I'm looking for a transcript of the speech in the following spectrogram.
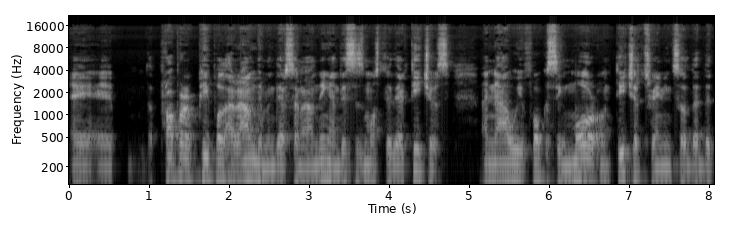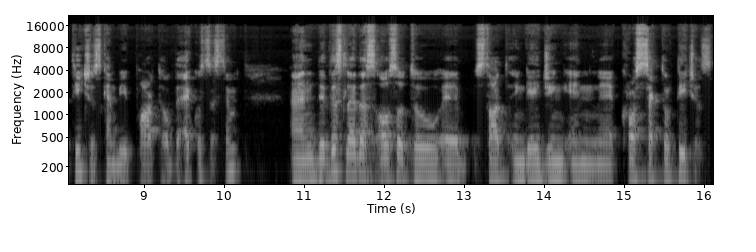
the proper people around them and their surrounding, and this is mostly their teachers. And now we're focusing more on teacher training so that the teachers can be part of the ecosystem and this led us also to uh, start engaging in uh, cross-sector teachers,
